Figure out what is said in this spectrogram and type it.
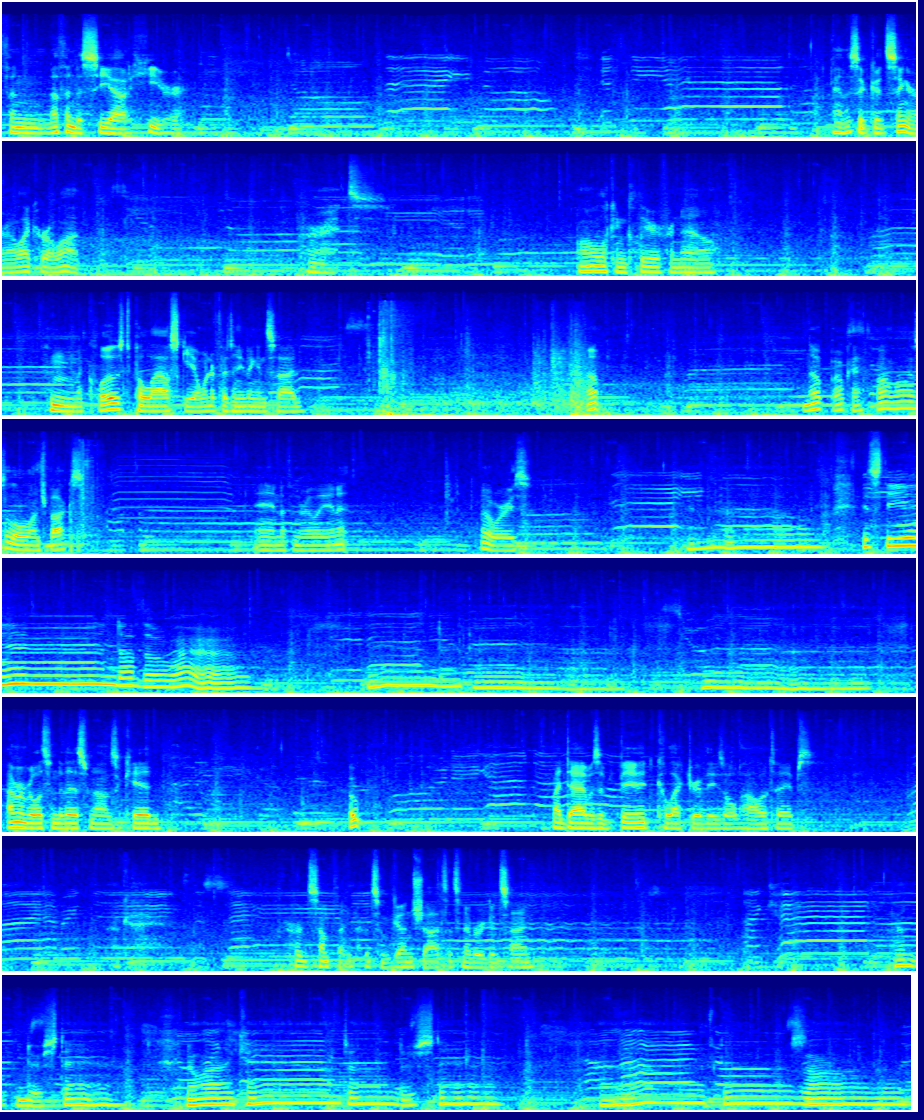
Nothing, nothing to see out here. Man, this is a good singer. I like her a lot. All right, all looking clear for now. Hmm, a closed Pulowski. I wonder if there's anything inside. Oh. Nope, okay. Oh, well, there's a little lunchbox. And nothing really in it. No worries. Uh, it's the end of the world. Of the- uh, uh, I remember listening to this when I was a kid. Oh. My dad was a big collector of these old holotapes. Heard something. Heard some gunshots. That's never a good sign. Understand. No, I can't understand. How Life goes on.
